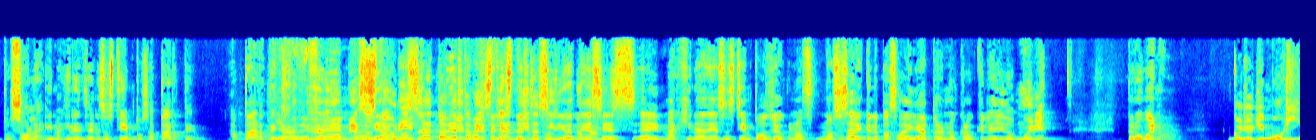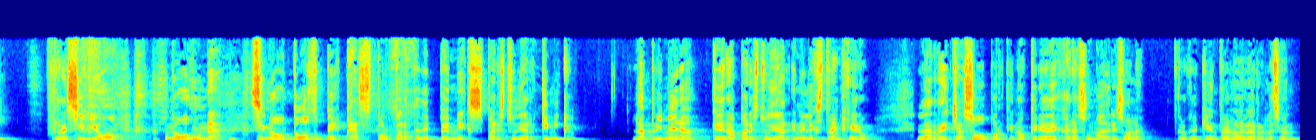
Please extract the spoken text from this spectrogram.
pues sola. Imagínense en esos tiempos, aparte, aparte. Ya si ahorita todavía estamos peleando estas idioteces, eh, imagina en esos tiempos yo no, no se sabe qué le pasó a ella, pero no creo que le haya ido muy bien. Pero bueno, Goyujimugi recibió no una, sino dos becas por parte de Pemex para estudiar química. La primera, que era para estudiar en el extranjero, la rechazó porque no quería dejar a su madre sola. Creo que aquí entra lo de la relación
